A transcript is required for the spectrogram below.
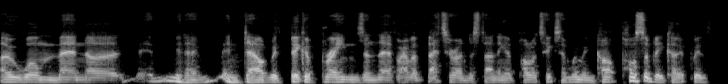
oh well men are you know endowed with bigger brains and therefore have a better understanding of politics and women can't possibly cope with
